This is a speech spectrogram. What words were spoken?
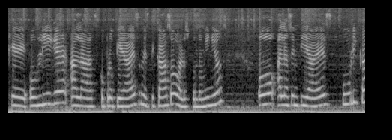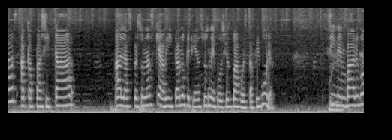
que obligue a las copropiedades, en este caso, o a los condominios, o a las entidades públicas a capacitar a las personas que habitan o que tienen sus negocios bajo esta figura. Sin embargo,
